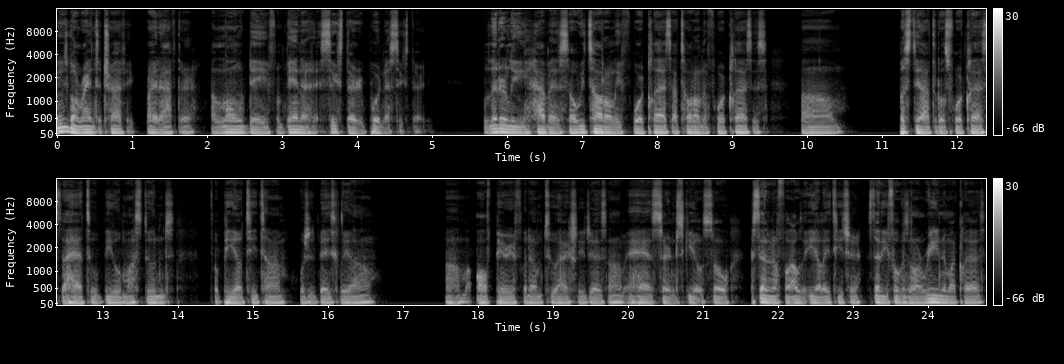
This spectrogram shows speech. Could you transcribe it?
we was going right into traffic right after a long day from being there at six thirty, reporting at six thirty. Literally having so we taught only four classes. I taught only four classes, um, but still after those four classes, I had to be with my students for PLT time, which is basically um, um, off period for them to actually just um, enhance certain skills. So instead of I was an ELA teacher, instead of focusing on reading in my class,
